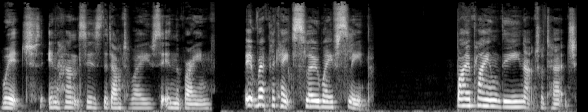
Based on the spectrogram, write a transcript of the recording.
which enhances the delta waves in the brain. It replicates slow wave sleep. By applying the natural touch,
